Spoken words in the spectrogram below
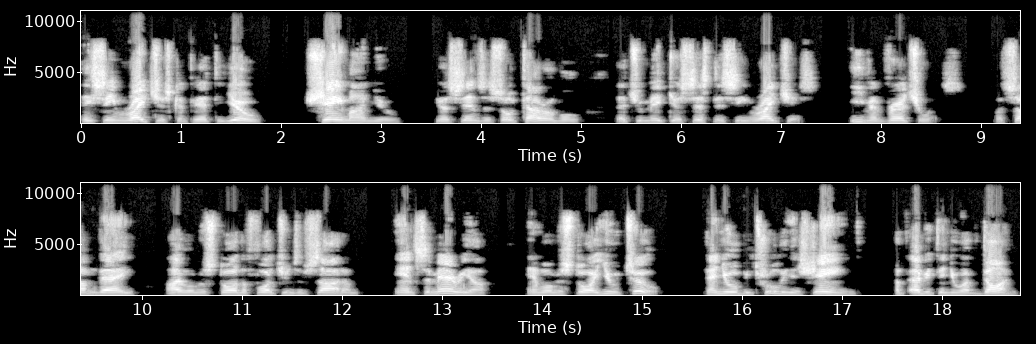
They seem righteous compared to you. Shame on you. Your sins are so terrible that you make your sisters seem righteous, even virtuous. But someday I will restore the fortunes of Sodom and Samaria and will restore you too. Then you will be truly ashamed of everything you have done,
